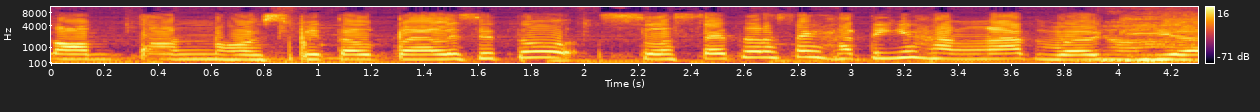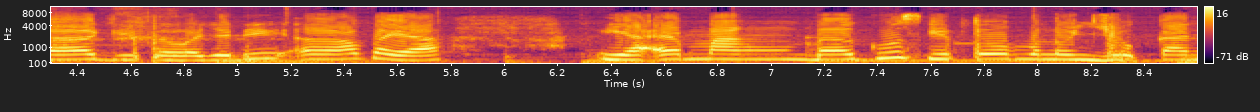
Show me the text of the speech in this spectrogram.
nonton Hospital Palace itu selesai tuh rasanya hatinya hangat bahagia ya. gitu loh. Jadi uh, apa ya ya emang bagus gitu menunjukkan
